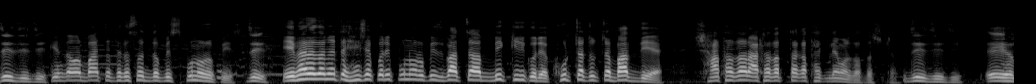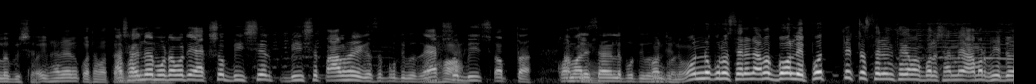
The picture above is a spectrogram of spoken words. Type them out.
জি জি জি। কিন্তু আমার বাচ্চা থেকে চোদ্দ পিস পনেরো পিস জি। এভারেজ আমি একটা হিসেব করি পনেরো পিস বাচ্চা বিক্রি করে খুচরা টুচরা বাদ দিয়ে সাত হাজার আট হাজার টাকা থাকলে আমার যথেষ্ট। জি জি জি। এই হলো বিষয়। ওইভাবে আমি কথাবার্তা আর মোটামুটি একশো বিশের বিশে পার হয়ে গেছে প্রতিবেদন। হ্যাঁ। একশো বিশ সপ্তাহ। আমার চ্যানেলে প্রতিবেদন কন্টিনিউ অন্য কোনো চ্যানেল আমাকে বলে প্রত্যেকটা চ্যানেল থেকে আমাকে বলে সামনে আমার ভিডিও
